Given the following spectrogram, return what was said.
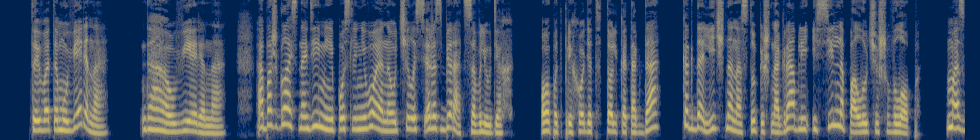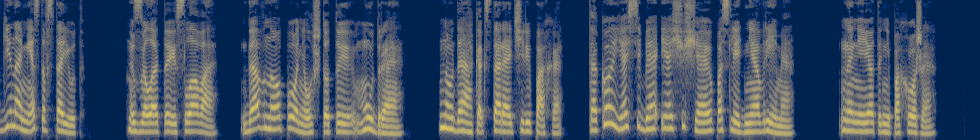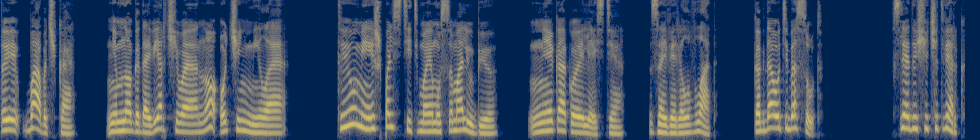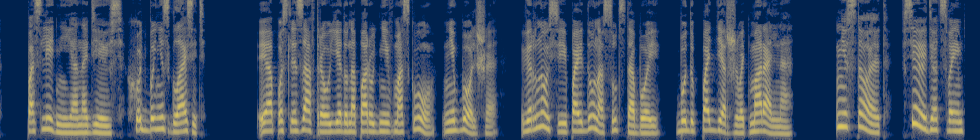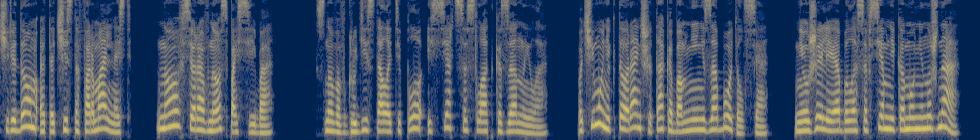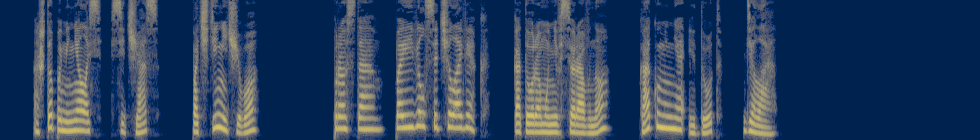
«Ты в этом уверена?» «Да, уверена. Обожглась на Диме, и после него я научилась разбираться в людях. Опыт приходит только тогда, когда лично наступишь на грабли и сильно получишь в лоб. Мозги на место встают. Золотые слова. Давно понял, что ты мудрая. Ну да, как старая черепаха. Такой я себя и ощущаю последнее время. На нее ты не похожа. Ты бабочка. Немного доверчивая, но очень милая. Ты умеешь польстить моему самолюбию. Никакой лести, заверил Влад. Когда у тебя суд? В следующий четверг. Последний, я надеюсь, хоть бы не сглазить. Я послезавтра уеду на пару дней в Москву, не больше. Вернусь и пойду на суд с тобой. Буду поддерживать морально. Не стоит. Все идет своим чередом, это чисто формальность. Но все равно спасибо. Снова в груди стало тепло, и сердце сладко заныло. Почему никто раньше так обо мне не заботился? Неужели я была совсем никому не нужна? А что поменялось сейчас? Почти ничего. Просто появился человек, которому не все равно, как у меня идут дела.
